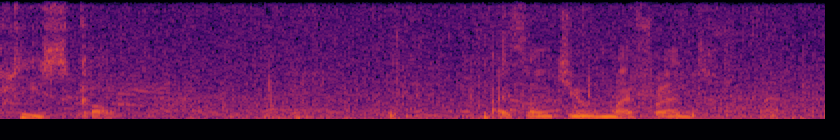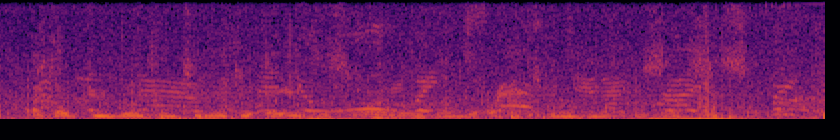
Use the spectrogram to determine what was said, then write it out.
Please go. I thank you, my friend. I hope you will continue to aid the struggle when the opportunity presents itself.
